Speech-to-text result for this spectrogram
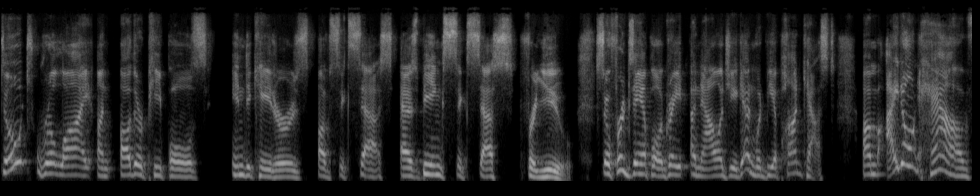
don't rely on other people's indicators of success as being success for you. So, for example, a great analogy again would be a podcast. Um, I don't have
